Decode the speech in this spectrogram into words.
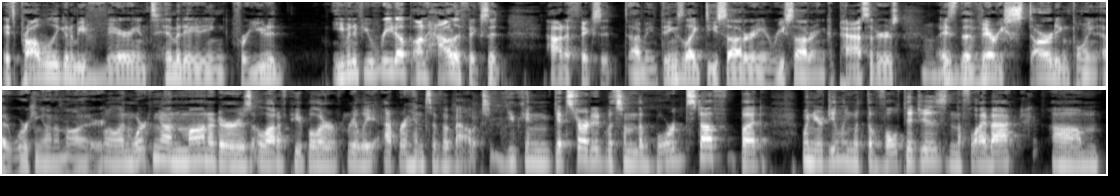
It's probably going to be very intimidating for you to, even if you read up on how to fix it, how to fix it. I mean, things like desoldering and resoldering capacitors is the very starting point at working on a monitor. Well, and working on monitors, a lot of people are really apprehensive about. You can get started with some of the board stuff, but when you're dealing with the voltages and the flyback, um,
